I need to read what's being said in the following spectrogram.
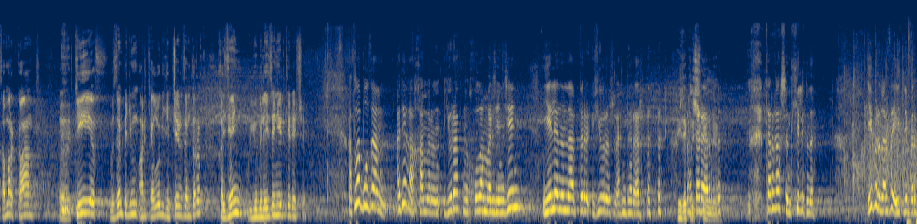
Самарканд, э, Киев, візем педім археология депчевзем дырых, хазен юбилейзен ертереші. Апла булзан, адеға хамырын юратны хула марженжен, Еленына пір юры жрандарар. Тарғашын Елена. Ебірларда етлі бір.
